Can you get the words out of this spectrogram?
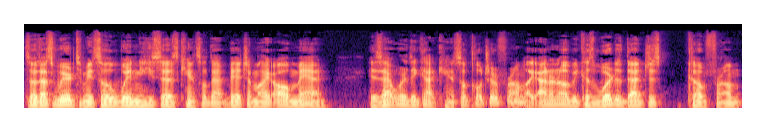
so that's weird to me. So when he says "cancel that bitch," I'm like, oh man, is that where they got cancel culture from? Like, I don't know because where did that just come from?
